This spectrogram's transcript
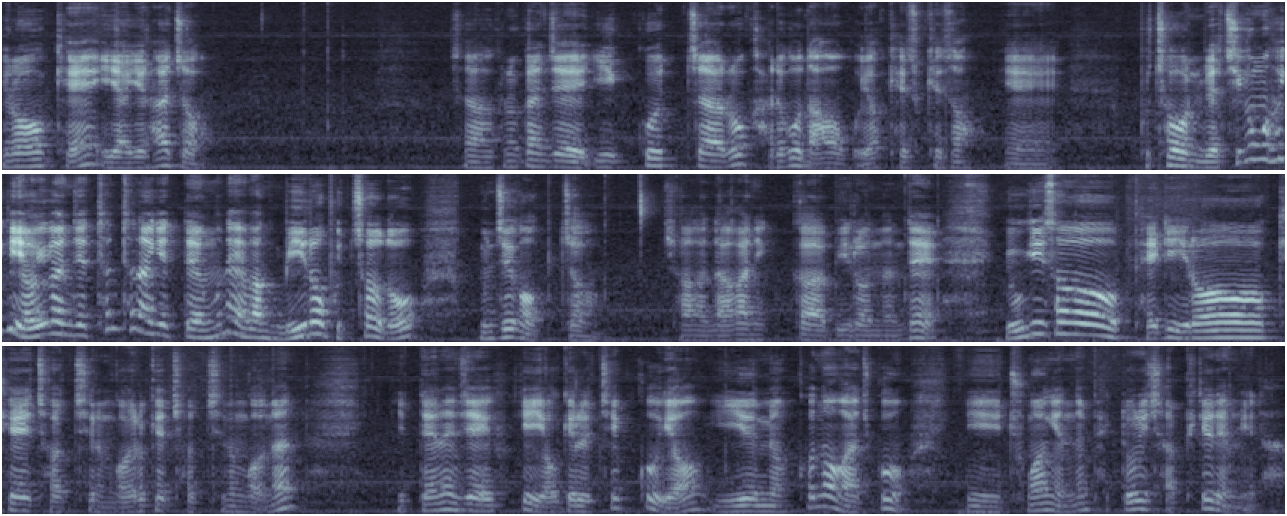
이렇게 이야기를 하죠. 자, 그러니까 이제 입구자로 가르고 나오고요. 계속해서 예, 붙여버립니다. 지금은 흙이 여기가 이제 튼튼하기 때문에 막 밀어 붙여도 문제가 없죠. 자, 나가니까 밀었는데 여기서 백이 이렇게 젖히는 거, 이렇게 젖히는 거는 이때는 이제 흙이 여기를 찍고요. 이으면 끊어가지고 이 중앙에 있는 백돌이 잡히게 됩니다.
